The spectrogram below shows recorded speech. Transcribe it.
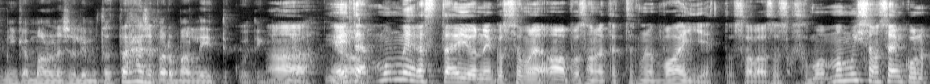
minkä mallinen se oli, mutta tähän se varmaan liittyy kuitenkin. Aa, ei tämä, mun mielestä ei ole niinku semmoinen Aapo sanoi, että semmoinen vaiettu salaisuus, koska mä, mä muistan sen, kun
